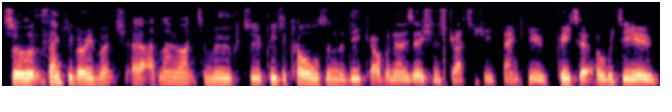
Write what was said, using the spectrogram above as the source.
So thank you very much. Uh, I'd now like to move to Peter Coles and the decarbonisation strategy. Thank you. Peter, over to you.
